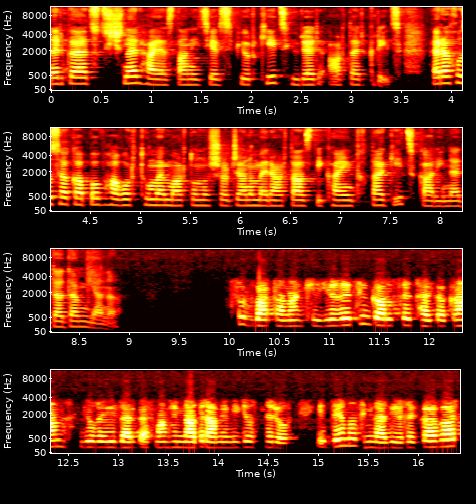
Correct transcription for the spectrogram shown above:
ներկայացուցիչներ Հայաստանից եւ Սփյուռքից, հյուրեր արտերկրից։ Հերախոսակապով հաղորդում է Մարտունու շրջանում մեր արտասթիկային թղթակից Կարինե Դադամյանը։ Սուրբ Վարդանանքի եղեցին կառուցեց հայկական յուղերի զարգացման հիմնադրամի միջոցներով։ Իդեմս հիմնադիր ղեկավար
